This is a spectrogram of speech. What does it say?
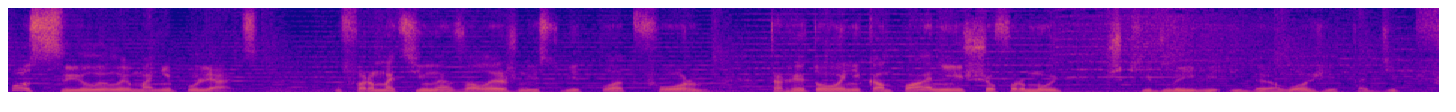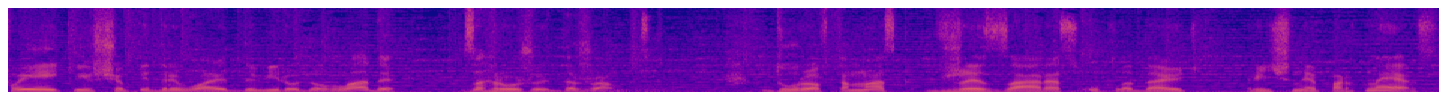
посилили маніпуляції. Інформаційна залежність від платформ, таргетовані кампанії, що формують шкідливі ідеології та діпфейки, що підривають довіру до влади, загрожують державності. Дуров та Маск вже зараз укладають річне партнерство.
